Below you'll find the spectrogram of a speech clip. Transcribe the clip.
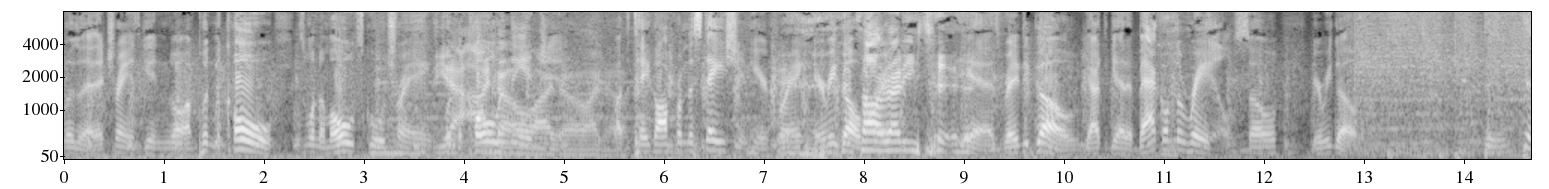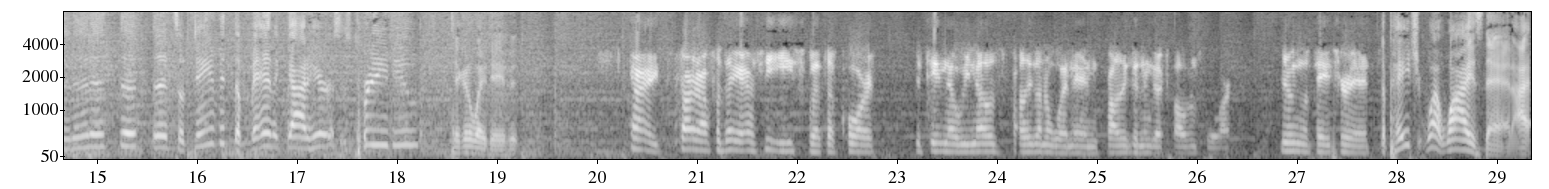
Look at that. That train's getting going. I'm putting the coal. It's one of them old school trains. Putting Yeah, the coal I in the engine. I know, I know. About to take off from the station here, Frank. Here we go. It's all ready to. yeah, it's ready to go. We got to get it back on the rails. So here we go. So David, the man of God Harris's preview. Take it away, David. All right, start off with the AFC East with, of course, the team that we know is probably going to win and probably going to go 12 and 4. New England Patriots. The Patriots. Why, why is that? I,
